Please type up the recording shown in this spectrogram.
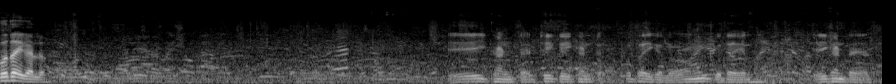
কোথায় গেল? এইখানটায়, ঠিক এইখানটায়। কোথায় গেল? আমি কোথায় গেল এইখানটায় আছে।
